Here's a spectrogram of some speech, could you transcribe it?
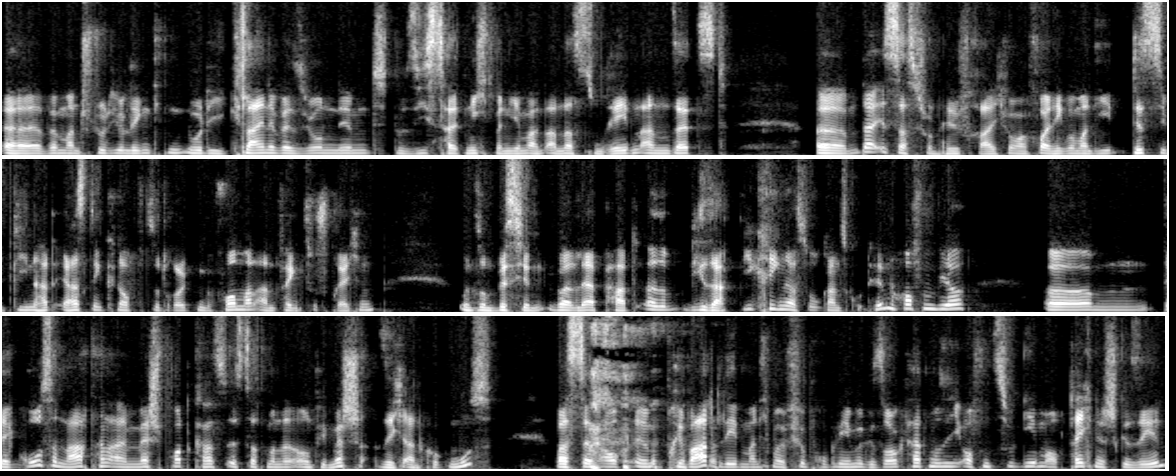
Äh, wenn man Studio Link nur die kleine Version nimmt, du siehst halt nicht, wenn jemand anders zum Reden ansetzt. Ähm, da ist das schon hilfreich, wenn man vor allen Dingen, wenn man die Disziplin hat, erst den Knopf zu drücken, bevor man anfängt zu sprechen und so ein bisschen Überlap hat. Also wie gesagt, die kriegen das so ganz gut hin, hoffen wir. Ähm, der große Nachteil an einem Mesh-Podcast ist, dass man dann irgendwie Mesh sich angucken muss was dann auch im Privatleben manchmal für Probleme gesorgt hat, muss ich offen zugeben, auch technisch gesehen.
